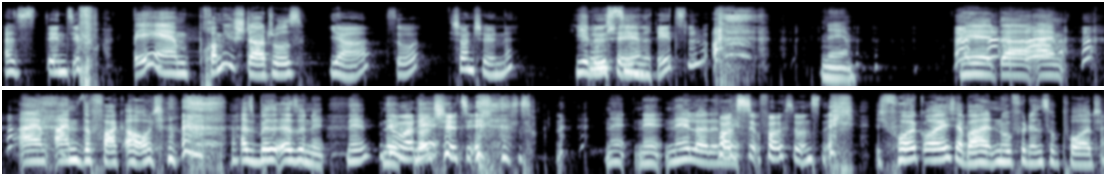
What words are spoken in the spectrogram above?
als denen sie folgt. Bam, Promi-Status. Ja, so. Schon schön, ne? Hier Schon löst sie schön. ein Rätsel. Nee. Nee, da, I'm, I'm, I'm the fuck out. Also, also nee, nee, nee, Guck mal, nee, dann chillt sie in der Sonne. Nee, nee, nee, Leute, nee. Folgst, du, folgst du uns nicht? Ich folge euch, aber halt nur für den Support.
